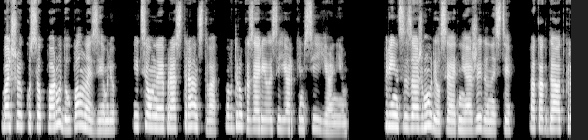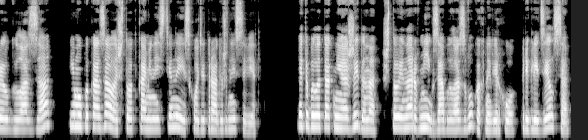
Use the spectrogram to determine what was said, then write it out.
Большой кусок породы упал на землю, и темное пространство вдруг озарилось ярким сиянием. Принц зажмурился от неожиданности, а когда открыл глаза, ему показалось, что от каменной стены исходит радужный свет. Это было так неожиданно, что Инар вмиг забыл о звуках наверху, пригляделся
